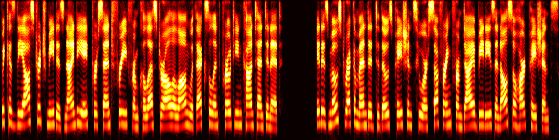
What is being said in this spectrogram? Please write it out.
Because the ostrich meat is 98% free from cholesterol along with excellent protein content in it. It is most recommended to those patients who are suffering from diabetes and also heart patients.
